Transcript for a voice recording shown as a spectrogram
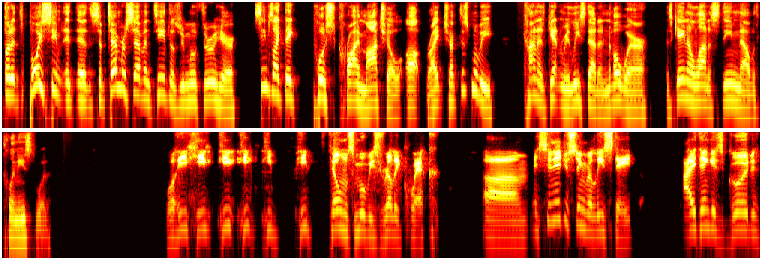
but it's boys seem it, it- September 17th as we move through here seems like they pushed Cry Macho up, right? Chuck, this movie kind of getting released out of nowhere. It's gaining a lot of steam now with Clint Eastwood. Well, he he he he he he films movies really quick. Um, it's an interesting release date. I think it's good,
